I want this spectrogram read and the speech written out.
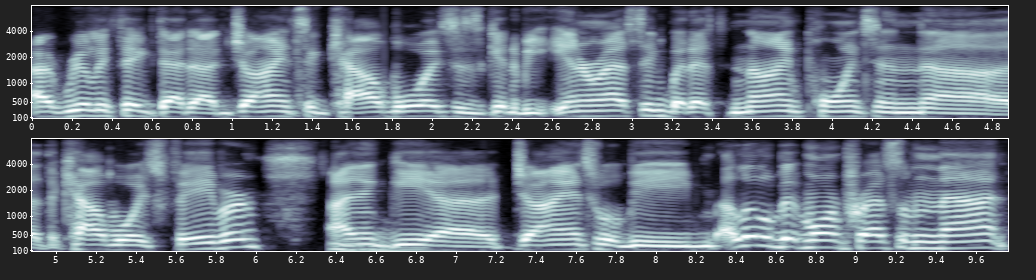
I, really think that uh, Giants and Cowboys is going to be interesting, but it's nine points in uh, the Cowboys' favor. I think the mm-hmm. uh, Giants will be a little bit more impressive than that.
